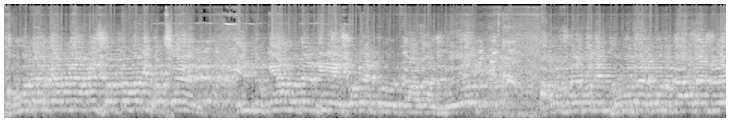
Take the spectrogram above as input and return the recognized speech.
ক্ষমতার কারণে আপনি সত্যবাদী হচ্ছেন। কিন্তু কেমতের দিনে সবের কোনো কাজ আসবে? আরও বলেন, ক্ষমতার কোনো কাজ আসবে?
